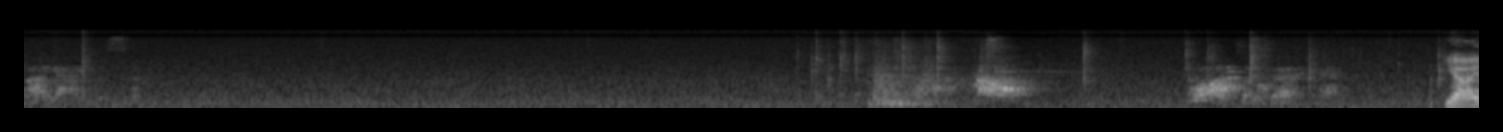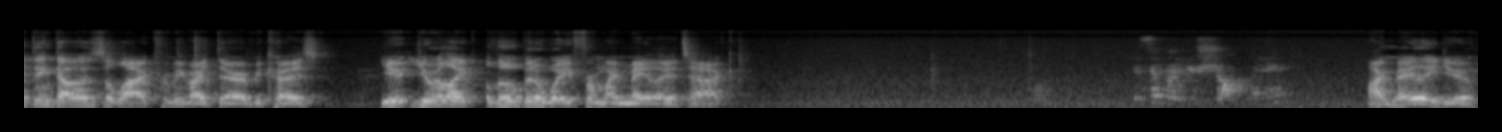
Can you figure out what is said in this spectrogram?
Wow, yeah, I just- I'll What? take that. Yeah, I think that was a lag for me right there because you you were like a little bit away from my melee attack. Is it that you shot me? I meleeed you.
